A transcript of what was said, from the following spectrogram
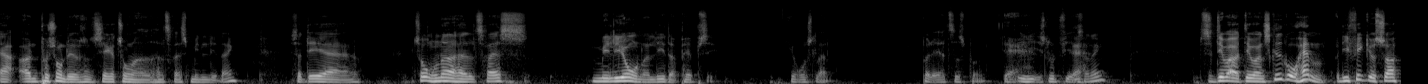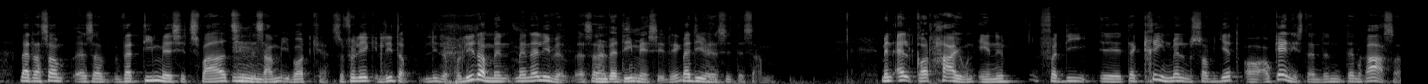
Ja, og en portion, det er jo sådan cirka 250 ml, ikke? Så det er 250 millioner liter Pepsi i Rusland på det her tidspunkt, Ja. i, i slut 80'erne, ikke? Så det var, det var en skide god handel, og de fik jo så, hvad der så altså, værdimæssigt svarede til mm. det samme i vodka. Selvfølgelig ikke liter, liter på liter, men, men alligevel. Altså, Men værdimæssigt, ikke? Værdimæssigt det samme. Men alt godt har jo en ende, fordi øh, da krigen mellem Sovjet og Afghanistan, den, den raser,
